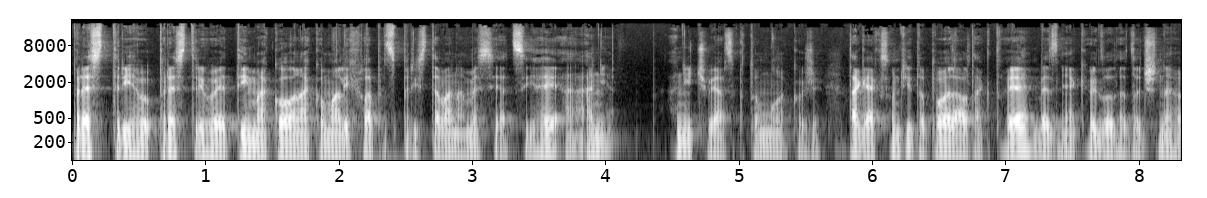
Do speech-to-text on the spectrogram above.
prestrihu, prestrihuje tým, ako on ako malý chlapec pristáva na mesiaci, hej, a ani, a nič viac k tomu, akože tak, jak som ti to povedal, tak to je, bez nejakého dodatočného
